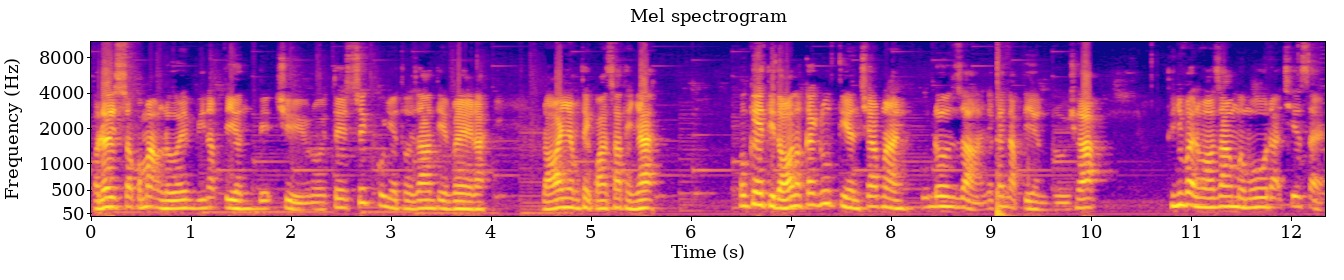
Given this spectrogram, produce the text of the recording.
Ở đây sẽ có mạng lưới ví nạp tiền, địa chỉ rồi t cũng như thời gian tiền về này. Đó anh em có thể quan sát thấy nha. Ok thì đó là cách rút tiền trên này. Cũng đơn giản như cách nạp tiền rồi chưa ạ? Thì như vậy là Hoàng Giang MMO đã chia sẻ,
